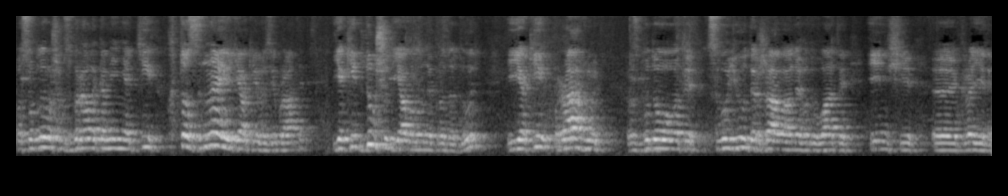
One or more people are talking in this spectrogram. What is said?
особливо, щоб збирали каміння ті, хто знають, як його зібрати, які душу дьяволу не продадуть, і які прагнуть розбудовувати свою державу, а не годувати інші е, країни.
